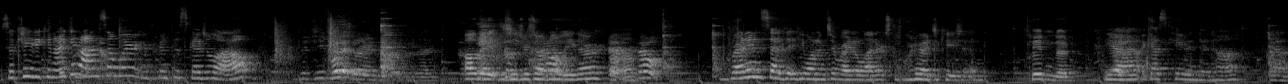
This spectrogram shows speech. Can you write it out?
So Katie, can I get on somewhere and print the schedule out? The teachers don't even know what. Oh, the, the teachers don't know either. No. Brennan said that he wanted to write a letter to the Board of Education. Caden did. Yeah, I guess Kaden did, huh? Yeah.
